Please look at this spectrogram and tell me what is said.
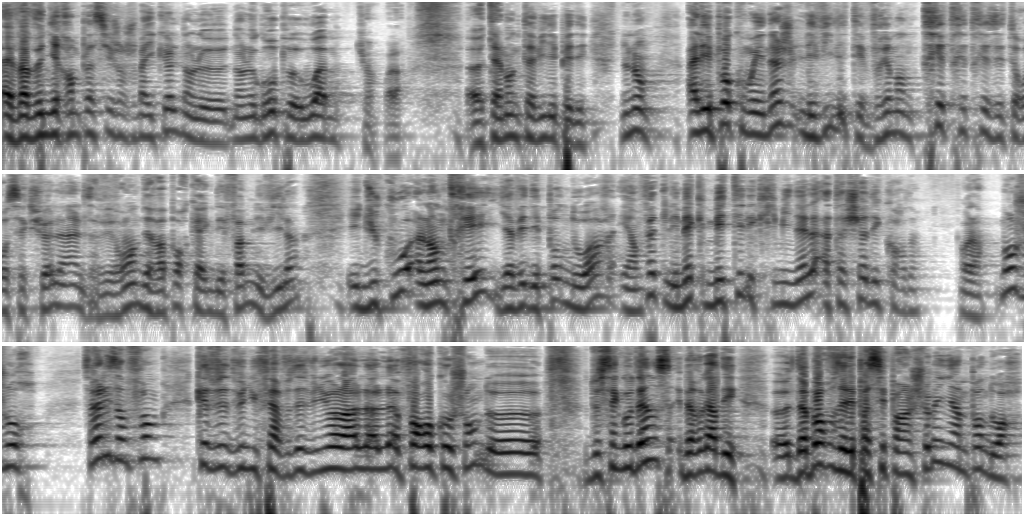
elle va venir remplacer George Michael dans le le groupe WAM, tu vois, voilà. Euh, tellement que ta ville est pédée. Non, non. À l'époque, au Moyen-Âge, les villes étaient vraiment très, très, très hétérosexuelles. Hein. Elles avaient vraiment des rapports qu'avec des femmes, les villes. Et du coup, à l'entrée, il y avait des pendoirs. Et en fait, les mecs mettaient les criminels attachés à des cordes. Voilà. Bonjour. Ça va les enfants? Qu'est-ce que vous êtes venus faire? Vous êtes venus à la, foire au cochon de, de Saint-Gaudens? Eh bien regardez, euh, d'abord vous allez passer par un chemin, il y a un pendoir.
